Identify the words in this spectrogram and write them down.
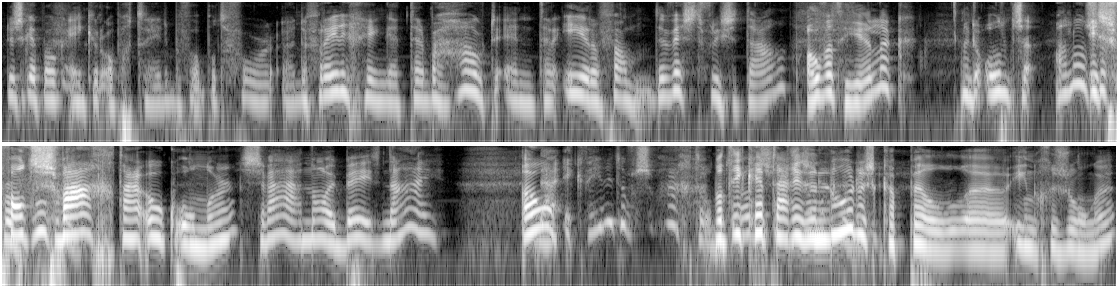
Dus ik heb ook één keer opgetreden bijvoorbeeld voor eh, de verenigingen ter behoud en ter ere van de West-Friese taal. Oh, wat heerlijk. En de onze, al onze Is valt zwaag daar ook onder? Zwaar, nooit beet, nee. Oh, Nou, ik weet niet of zwaag eronder want ik heb daar eens een. Lourdeskapel eh in gezongen.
